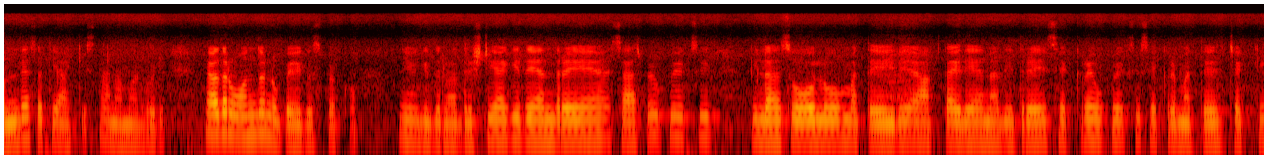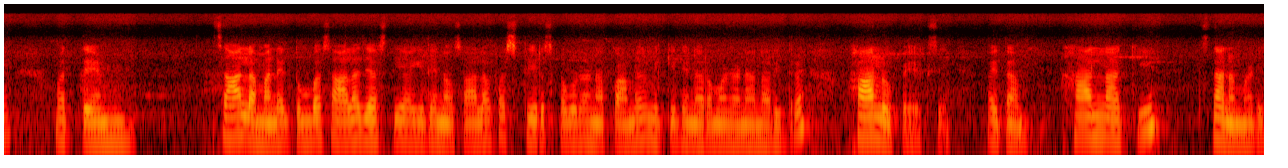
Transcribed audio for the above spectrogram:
ಒಂದೇ ಸತಿ ಹಾಕಿ ಸ್ನಾನ ಮಾಡಬೇಡಿ. ಯಾವ್ದಾದ್ರು ಒಂದನ್ನು ಉಪಯೋಗಿಸ್ಬೇಕು. ನೀವು ಇದರ ದೃಷ್ಟಿಯಾಗಿದೆ ಅಂದರೆ ಸಾಸಿವೆ ಉಪಯೋಗಿಸಿ, ಇಲ್ಲ ಸೋಲು ಮತ್ತು ಇದೇ ಆಗ್ತಾಯಿದೆ ಅನ್ನೋದಿದ್ದರೆ ಸಕ್ಕರೆ ಉಪಯೋಗಿಸಿ, ಸಕ್ಕರೆ ಮತ್ತು ಚಕ್ಕೆ ಮತ್ತು ಸಾಲ. ಮನೇಲಿ ತುಂಬ ಸಾಲ ಜಾಸ್ತಿ ಆಗಿದೆ. ನಾವು ಸಾಲ ಫಸ್ಟ್ ತೀರಿಸ್ಕೊಬಿಡೋಣಪ್ಪ ಆಮೇಲೆ ಮಿಕ್ಕಿದ್ದೇನಾರು ಮಾಡೋಣ ಅನ್ನೋರಿದ್ದರೆ ಹಾಲು ಉಪಯೋಗಿಸಿ. ಆಯಿತಾ? ಹಾಲನ್ನ ಹಾಕಿ ಸ್ನಾನ ಮಾಡಿ.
